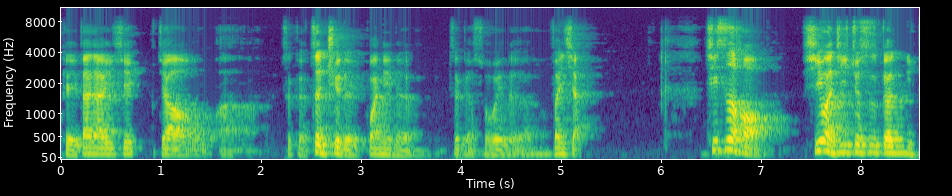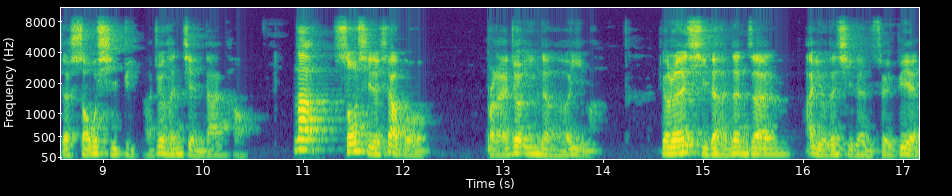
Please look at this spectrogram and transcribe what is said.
给大家一些比较啊、这个正确的观念的这个所谓的分享。其实哈，洗碗机就是跟你的手洗比嘛，就很简单哈。那手洗的效果本来就因人而异嘛，有人洗得很认真啊，有人洗得很随便，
